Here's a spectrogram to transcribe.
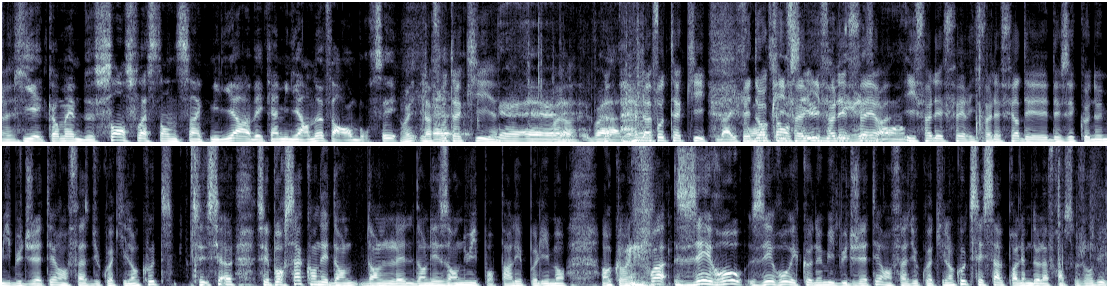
oui. qui est quand même de 165 milliards avec 1 milliard 9 à rembourser. Oui, la faute à qui voilà. voilà. La, la, faute à qui bah, Et donc il, fa il fallait faire, hein. il fallait faire, il fallait faire des, des économies budgétaires en face du quoi qu'il en coûte. C'est pour ça qu'on est dans, dans, les, dans les ennuis, pour parler poliment. Encore une fois, zéro, zéro économie budgétaire en face du quoi qu'il en coûte. C'est ça le problème de la France aujourd'hui.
